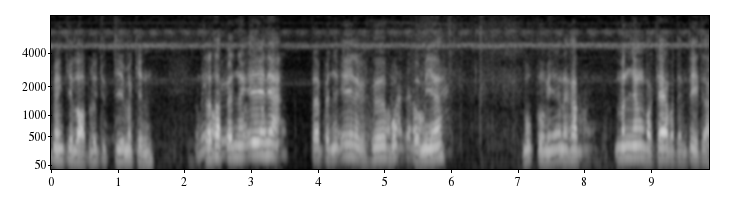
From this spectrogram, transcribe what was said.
แมงกีหลอบหรือจุดจีมากิน แต่ถ้าเป็นอย่างเอเนี่ย แต่เป็นอย่างเอเนี่ยก็คือบุกตัวเมียบุกตัวเมียนะครับ มันยังบ่แก่บ่เต็มที่จ้ะ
